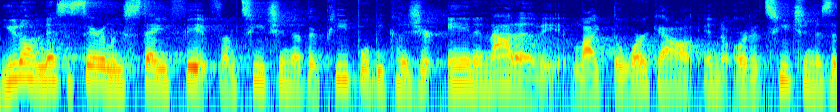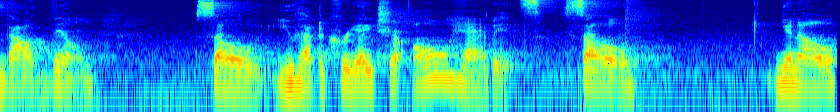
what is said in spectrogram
you don't necessarily stay fit from teaching other people because you're in and out of it. Like the workout and the, or the teaching is about them. So you have to create your own habits. So, you know,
